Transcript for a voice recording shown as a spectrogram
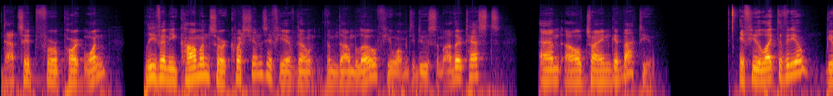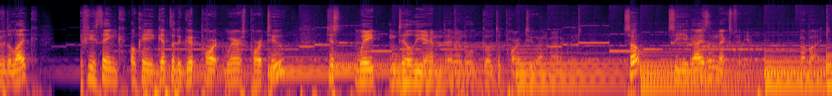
that's it for part one. Leave any comments or questions if you have them down below, if you want me to do some other tests, and I'll try and get back to you. If you like the video, give it a like. If you think, okay, get to the good part, where's part two? Just wait until the end and it'll go to part two automatically. So, see you guys in the next video. Bye-bye.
